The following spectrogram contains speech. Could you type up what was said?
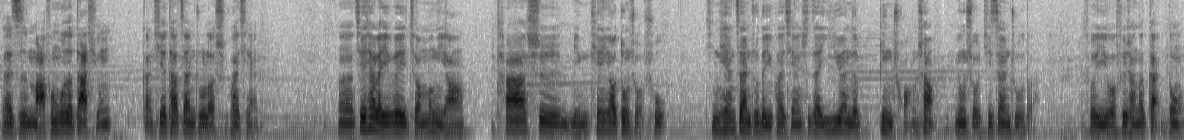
来自马蜂窝的大熊，感谢他赞助了十块钱，嗯，接下来一位叫孟阳，他是明天要动手术。今天赞助的一块钱是在医院的病床上用手机赞助的，所以我非常的感动。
